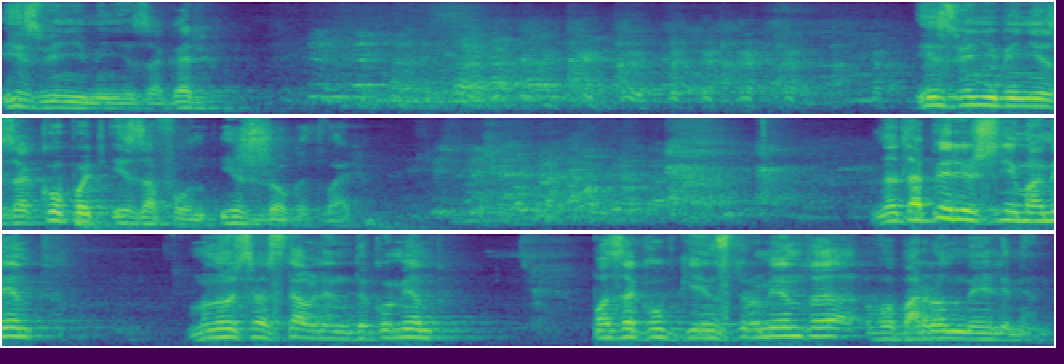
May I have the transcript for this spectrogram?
извини меня за гарь. Извини меня за копоть и за фон, и сжога, тварь. На теперешний момент мной составлен документ по закупке инструмента в оборонный элемент.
